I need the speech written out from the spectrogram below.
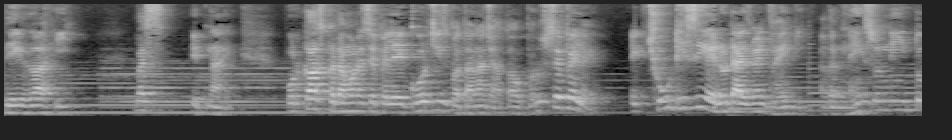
देगा ही। बस इतना ही। पॉडकास्ट खत्म होने से पहले एक और चीज़ बताना चाहता हूँ, पर उससे पहले एक छोटी सी एडवर्टाइजमेंट रहेगी। अगर नहीं सुननी तो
